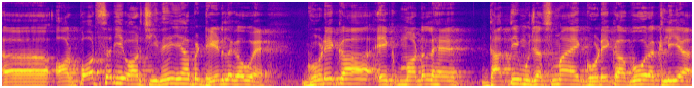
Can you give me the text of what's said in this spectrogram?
और बहुत सारी और चीज़ें यहाँ पे ढेर लगा हुआ है। घोड़े का एक मॉडल है धाती मुजस्मा एक घोड़े का, वो रख लिया।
